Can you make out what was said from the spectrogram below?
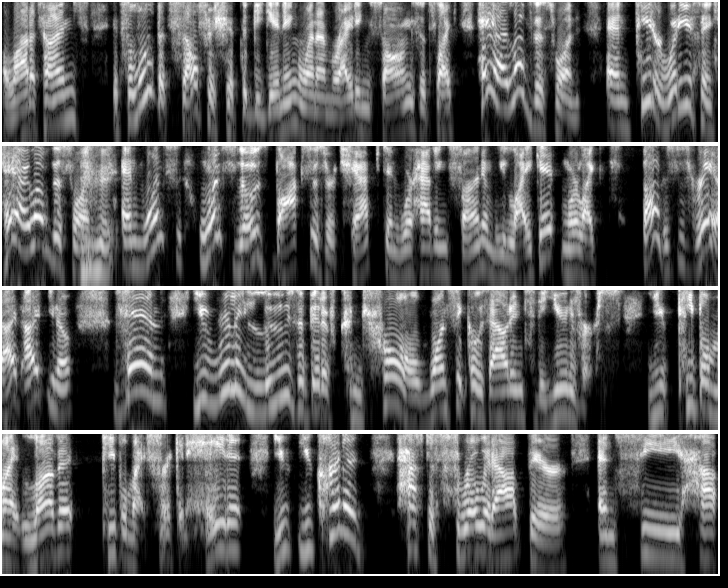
a lot of times it's a little bit selfish at the beginning when I'm writing songs. It's like, hey, I love this one. And Peter, what do you think? Hey, I love this one. and once once those boxes are checked and we're having fun and we like it and we're like oh this is great I, I you know then you really lose a bit of control once it goes out into the universe you people might love it people might freaking hate it you you kind of have to throw it out there and see how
